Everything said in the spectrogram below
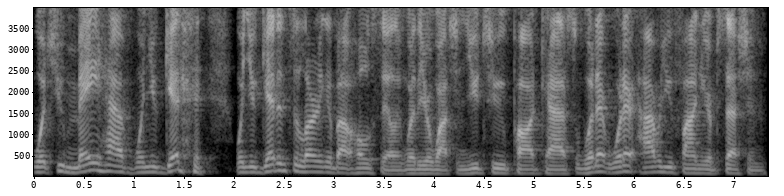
what you may have when you get when you get into learning about wholesaling whether you're watching youtube podcasts whatever whatever however you find your obsession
